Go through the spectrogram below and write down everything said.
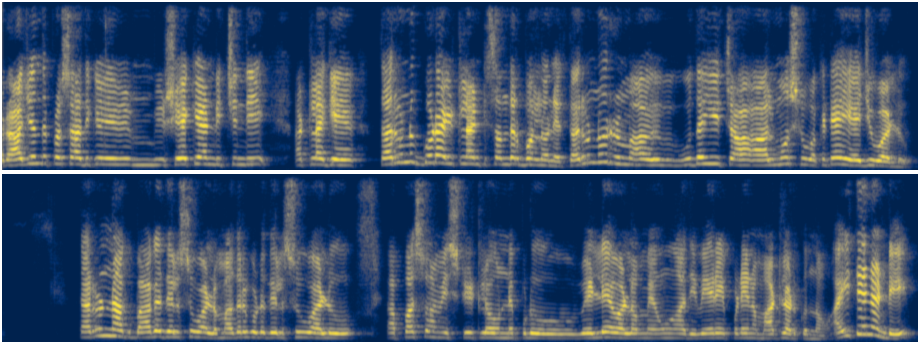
రాజేంద్ర ప్రసాద్కి షేక్ హ్యాండ్ ఇచ్చింది. అట్లాగే తరుణ్కి కూడా ఇట్లాంటి సందర్భంలోనే. తరుణ్ ఉదయ్ చా ఆల్మోస్ట్ ఒకటే ఏజ్ వాళ్ళు. తరుణ్ నాకు బాగా తెలుసు వాళ్ళ మదర్ కూడా తెలుసు. వాళ్ళు అప్పస్వామి స్ట్రీట్లో ఉన్నప్పుడు వెళ్ళేవాళ్ళం మేము. అది వేరే ఎప్పుడైనా మాట్లాడుకుందాం. అయితేనండి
